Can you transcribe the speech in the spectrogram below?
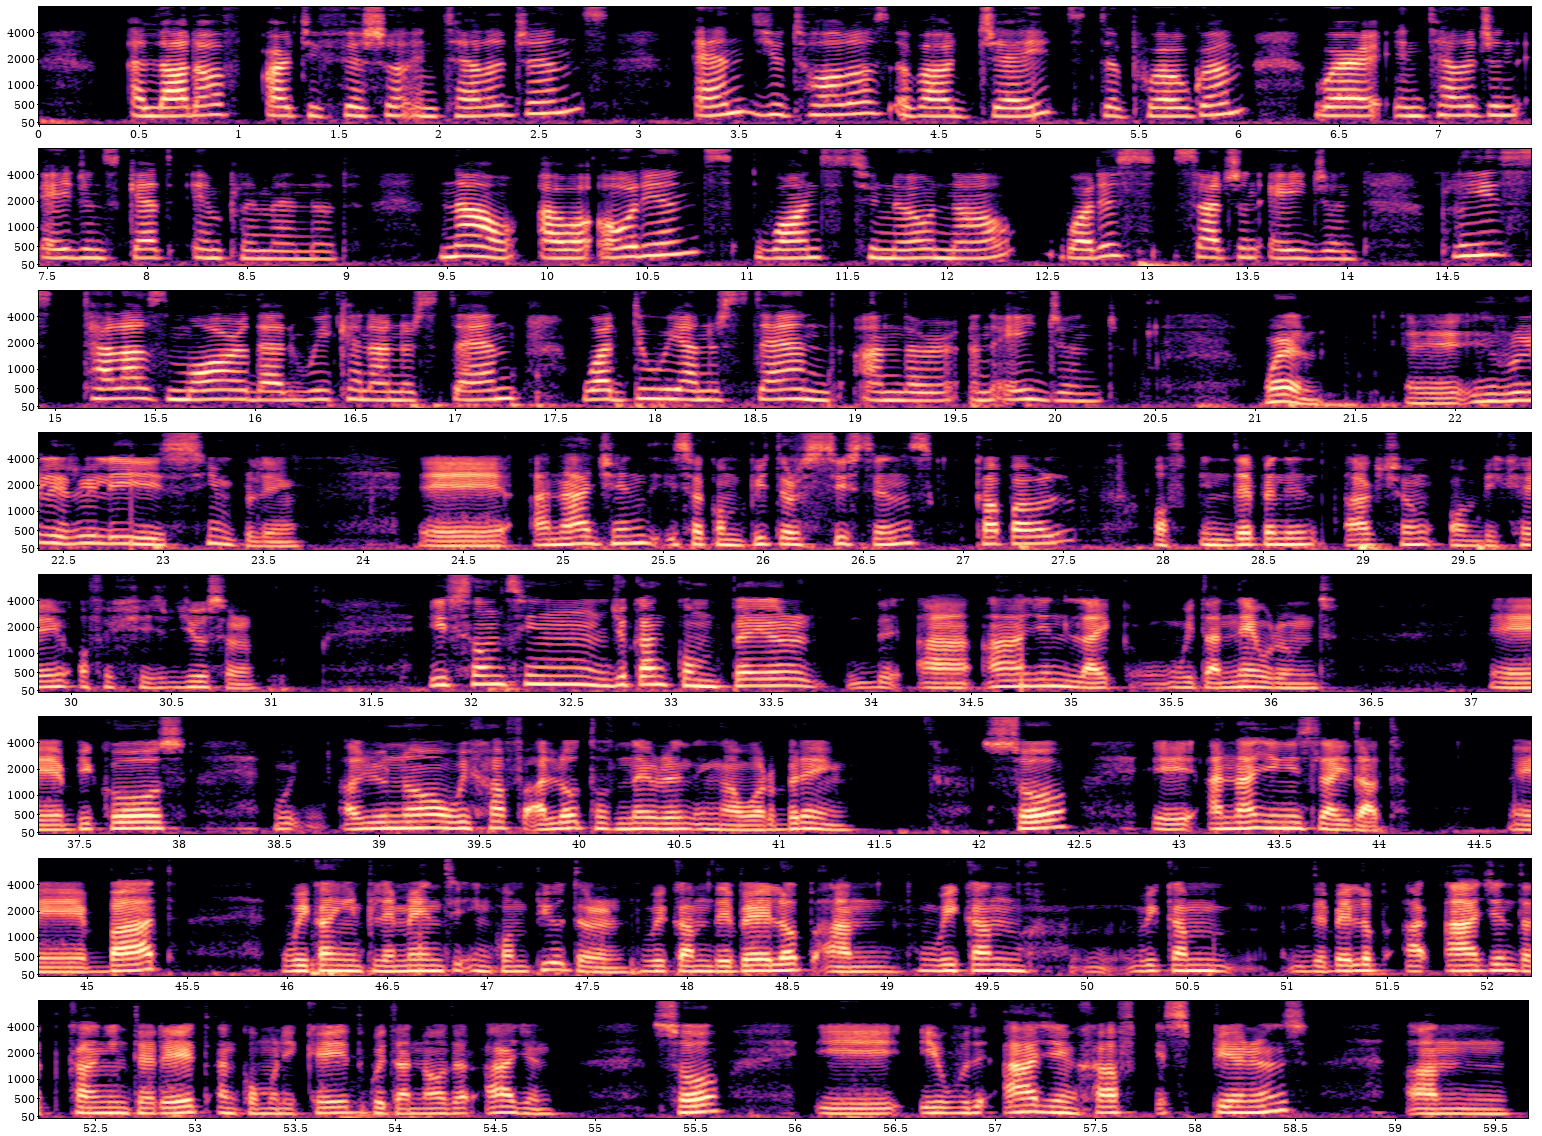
a lot of artificial intelligence, and you told us about Jade, the program where intelligent agents get implemented. Now our audience wants to know now what is such an agent. Please tell us more that we can understand what do we understand under an agent. Well, uh, it's really, really simple. An agent is a computer system capable of independent action on behalf of his user. It's something you can compare the uh, agent like with a neuron, uh, because we, as you know we have a lot of neurons in our brain. So uh, an agent is like that, uh, but we can implement in computer. We can develop and we can we can develop an agent that can interact and communicate with another agent. So if the agent have experience and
